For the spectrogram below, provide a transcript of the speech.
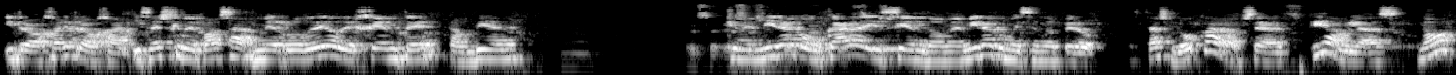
y trabajar y trabajar. ¿Y sabes qué me pasa? Me rodeo de gente también que me mira con cara diciendo, me mira como diciendo, pero estás loca, o sea, ¿qué hablas? ¿No?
